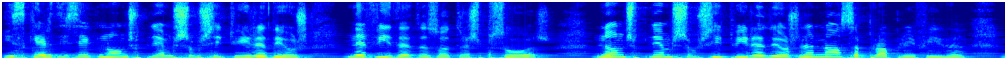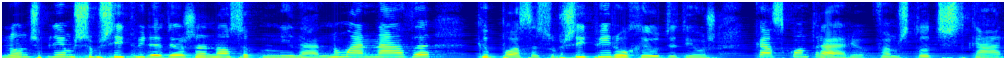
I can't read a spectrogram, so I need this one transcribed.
Isso quer dizer que não nos podemos substituir a Deus na vida das outras pessoas, não nos podemos substituir a Deus na nossa própria vida, não nos podemos substituir a Deus na nossa comunidade. Não há nada que possa substituir o rio de Deus. Caso contrário, vamos todos secar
